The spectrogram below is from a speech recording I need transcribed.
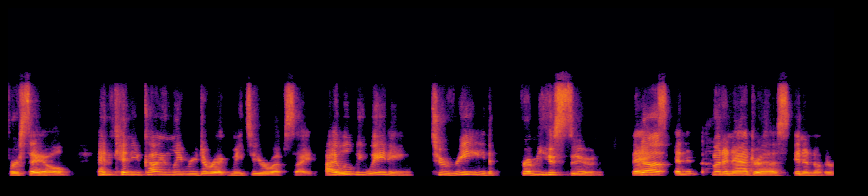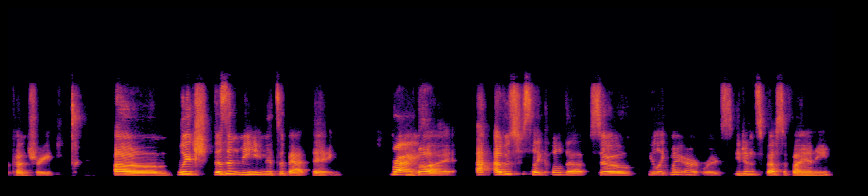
for sale, and can you kindly redirect me to your website? I will be waiting to read from you soon. Thanks. Yep. And then put an address in another country. Um, which doesn't mean it's a bad thing. Right. But I, I was just like, hold up. So you like my artworks, you didn't specify any.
